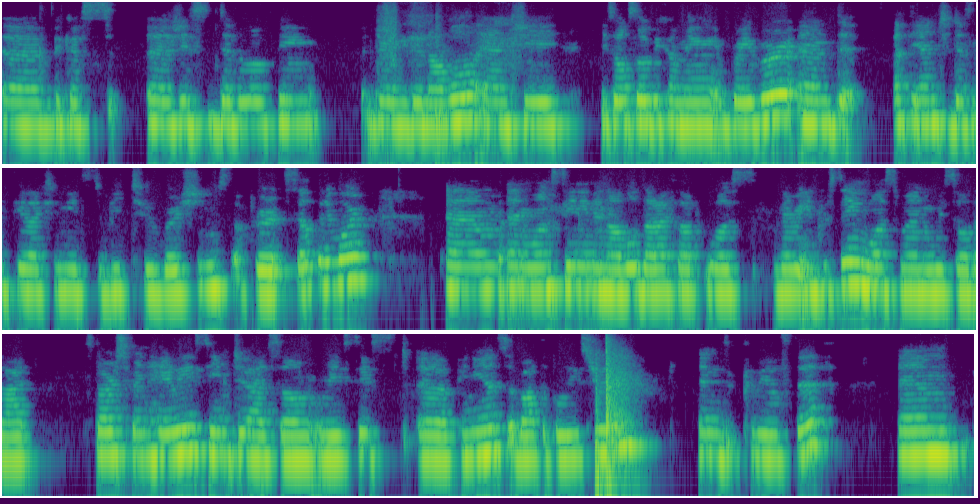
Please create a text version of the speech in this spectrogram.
uh, because uh, she's developing during the novel and she is also becoming braver and at the end she doesn't feel like she needs to be two versions of herself anymore. Um, and one scene in the novel that i thought was very interesting was when we saw that star's friend haley seemed to have some racist uh, opinions about the police shooting and khalil's death um,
